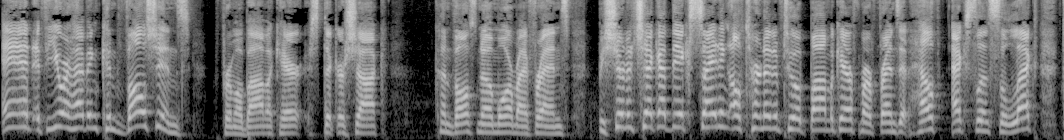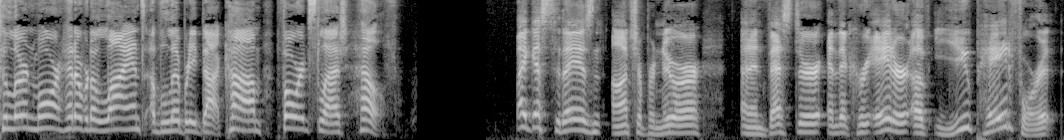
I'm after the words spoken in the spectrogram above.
And if you are having convulsions, from Obamacare, sticker shock. Convulse no more, my friends. Be sure to check out the exciting alternative to Obamacare from our friends at Health Excellence Select. To learn more, head over to lionsofliberty.com forward slash health. My guest today is an entrepreneur, an investor, and the creator of You Paid For It,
